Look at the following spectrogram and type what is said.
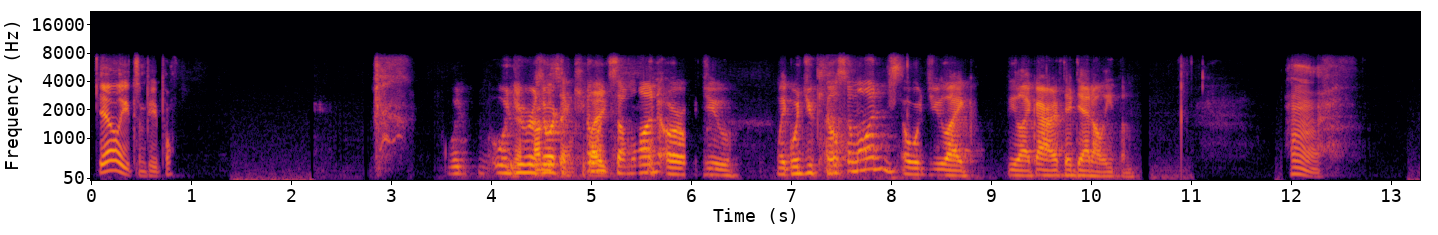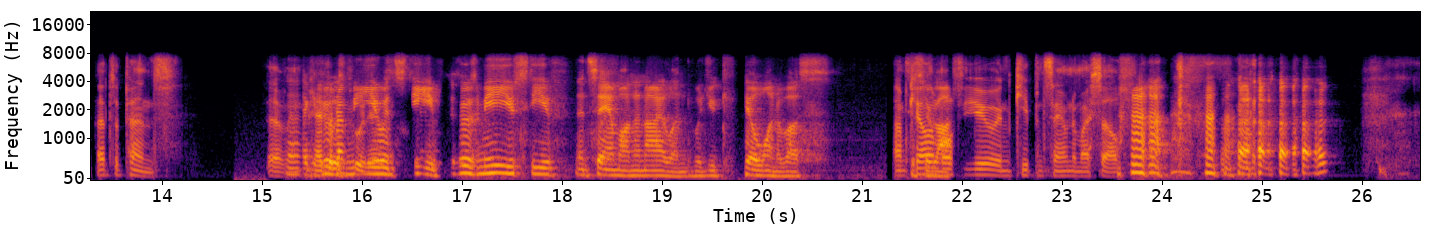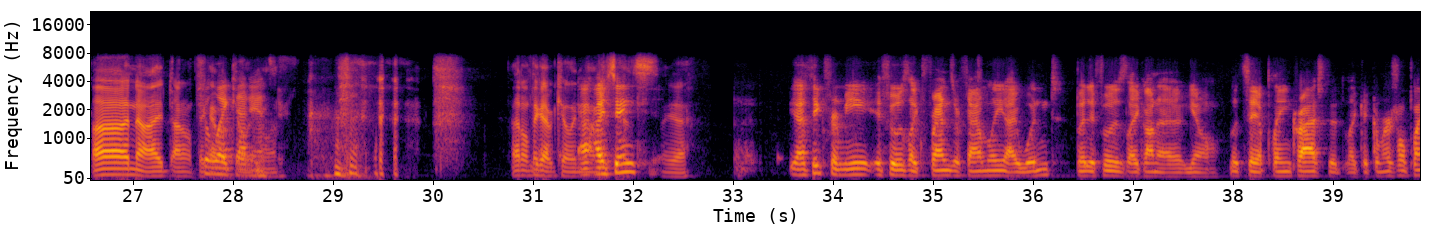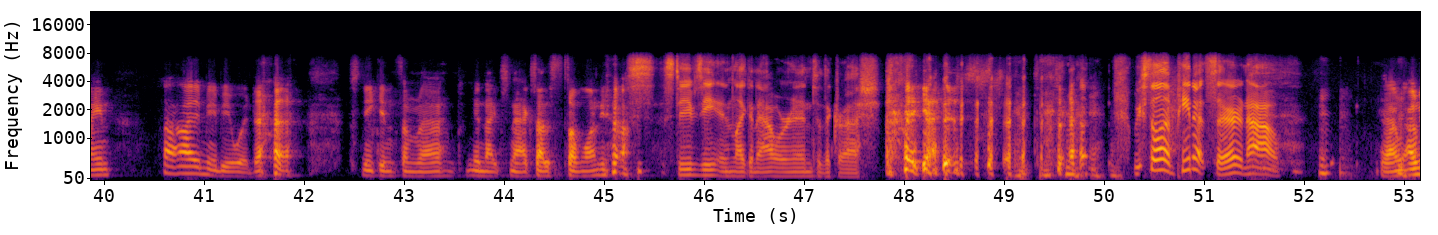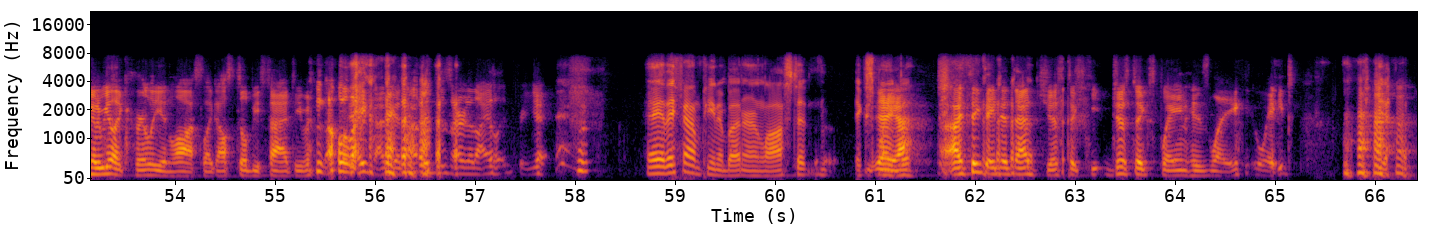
Yeah, I'll eat some people. Would Would Yeah, you resort to killing Like- someone, or would you like would you kill someone, or would you like be like, all right, if they're dead, I'll eat them? Hmm. That depends. Evan. Like if it it was me, it you, is. and Steve. If it was me, you, Steve, and Sam on an island, would you kill one of us? I'm killing survive. both of you and keeping Sam to myself. She'll uh, no, I, I don't think I would like kill that anyone. answer. I don't think I would kill I- anyone. I think- because- yeah. Yeah, I think for me, if it was like friends or family, I wouldn't. But if it was like on a, you know, let's say a plane crash, that like a commercial plane, I maybe would sneak in some uh, midnight snacks out of someone. You know? Steve's eating like an hour into the crash. yeah. We still have peanuts, sir. Now. Yeah, I'm, I'm gonna be like Hurley and Lost. Like I'll still be fat even though like I'm gonna on a deserted island for you. Hey, they found peanut butter and lost it. Yeah, Explained yeah. it. I think they did that just to keep, just to explain his like weight.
